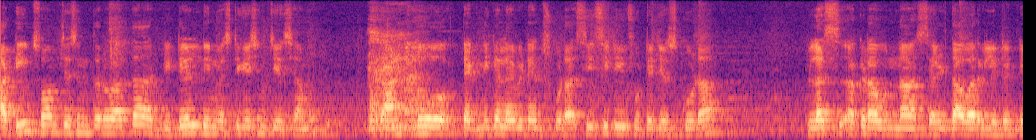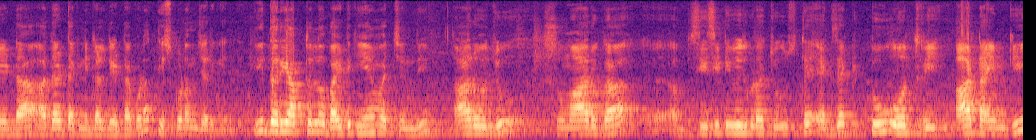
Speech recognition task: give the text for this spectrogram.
ఆ టీమ్స్ ఫామ్ చేసిన తర్వాత డీటెయిల్డ్ ఇన్వెస్టిగేషన్ చేశాము. దాంట్లో టెక్నికల్ ఎవిడెన్స్ కూడా సీసీటీవీ ఫుటేజెస్ కూడా ప్లస్ అక్కడ ఉన్న cell tower related data other technical data కూడా తీసుకోవడం జరిగింది. ఈ దర్యాప్తులో బయటికి ఏం వచ్చింది? ఆ రోజు సుమారుగా సీసీటీవీ కూడా చూస్తే ఎగ్జాక్ట్ టూ ఓ త్రీ ఆ టైంకి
